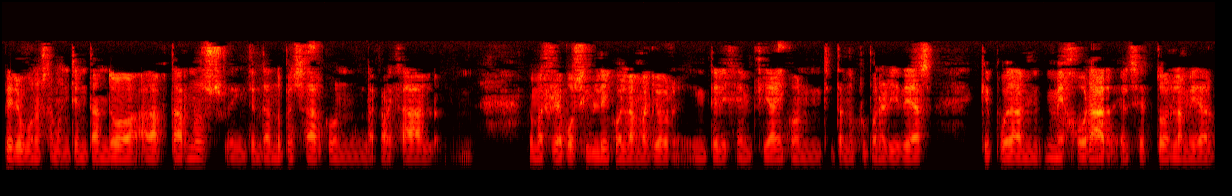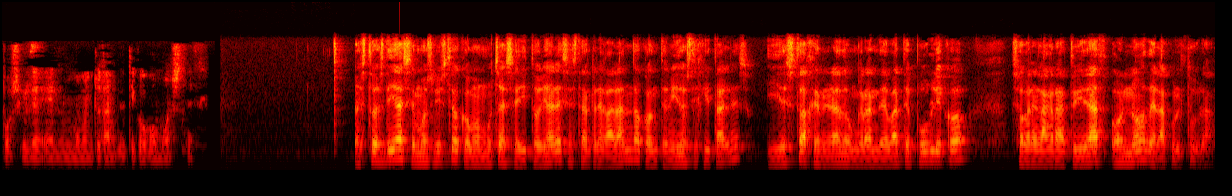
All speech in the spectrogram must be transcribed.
pero bueno, estamos intentando adaptarnos, intentando pensar con la cabeza lo más fría posible con la mayor inteligencia y con intentando proponer ideas que puedan mejorar el sector en la medida del posible en un momento tan crítico como este. Estos días hemos visto cómo muchas editoriales están regalando contenidos digitales y esto ha generado un gran debate público sobre la gratuidad o no de la cultura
